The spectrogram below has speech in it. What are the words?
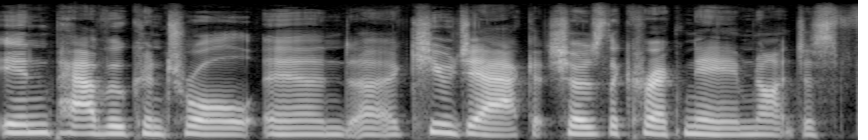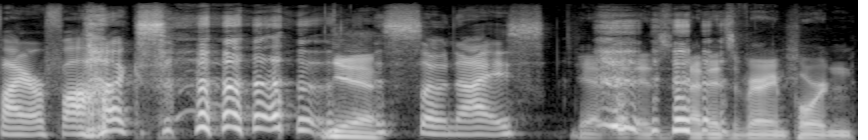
in pavucontrol and uh, QJack. It shows the correct name, not just Firefox. Yeah. it's so nice. Yeah, that is, that is very important.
